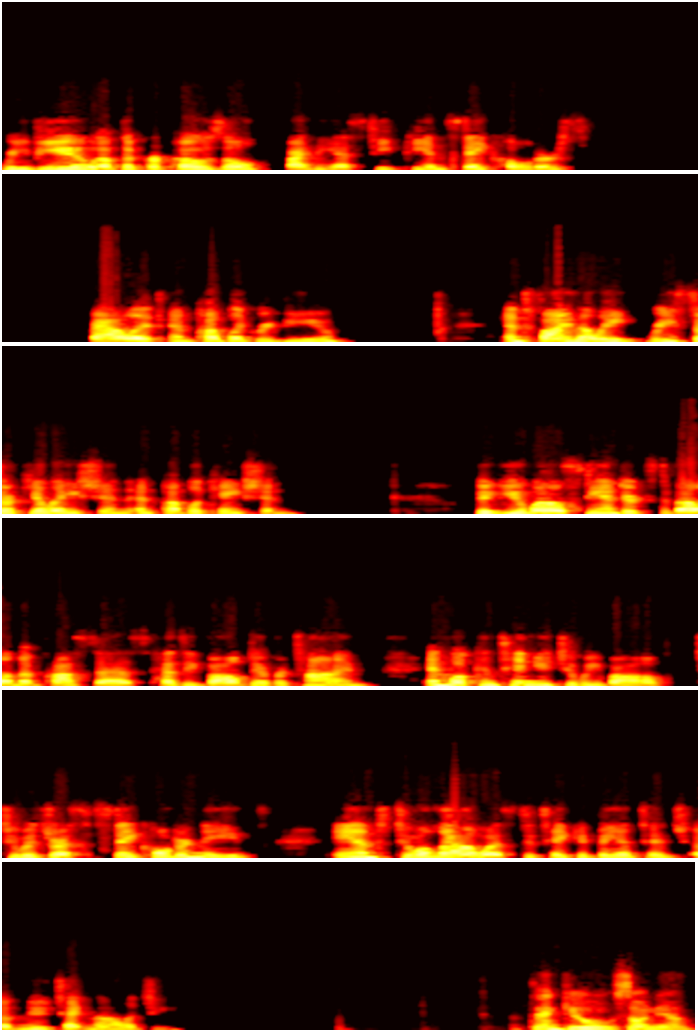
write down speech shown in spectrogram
review of the proposal by the STP and stakeholders, ballot and public review, and finally, recirculation and publication. The UL standards development process has evolved over time and will continue to evolve to address stakeholder needs and to allow us to take advantage of new technology. Thank you, Sonia.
